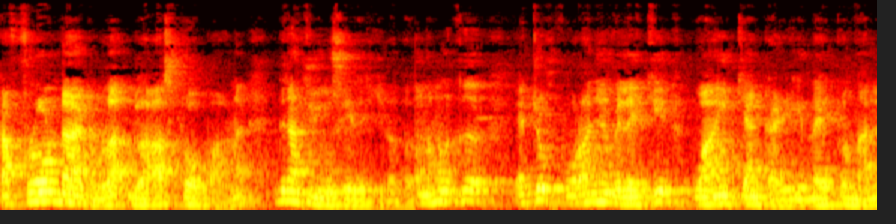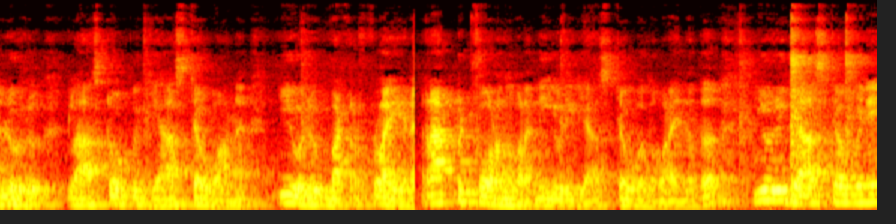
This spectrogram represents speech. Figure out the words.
ടഫ്ലോണ്ട് ആയിട്ടുള്ള ഗ്ലാസ് ടോപ്പ് ആണ് ഇതിനകത്ത് യൂസ് ചെയ്തിരിക്കുന്നത്. നമ്മൾക്ക് ഏറ്റവും കുറഞ്ഞ വിലയ്ക്ക് വാങ്ങിക്കാൻ കഴിയുന്ന ഏറ്റവും നല്ലൊരു ഗ്ലാസ് ടോപ്പ് ഗ്യാസ് സ്റ്റൗ ആണ് ഈ ഒരു ബട്ടർഫ്ലൈയുടെ റാപ്പിഡ് ഫോർ എന്ന് പറയുന്ന ഈ ഒരു ഗ്യാസ് സ്റ്റൗ എന്ന് പറയുന്നത്. ഈ ഒരു ഗ്യാസ് സ്റ്റൗവിന്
